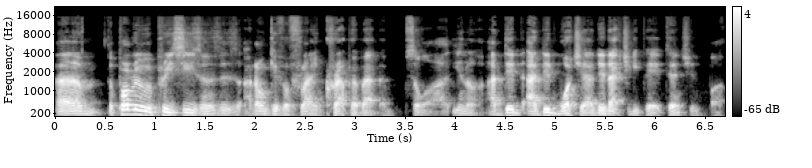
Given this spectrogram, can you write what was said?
Um, the problem with preseasons is I don't give a flying crap about them. So I, you know, I did I did watch it. I did actually pay attention, but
